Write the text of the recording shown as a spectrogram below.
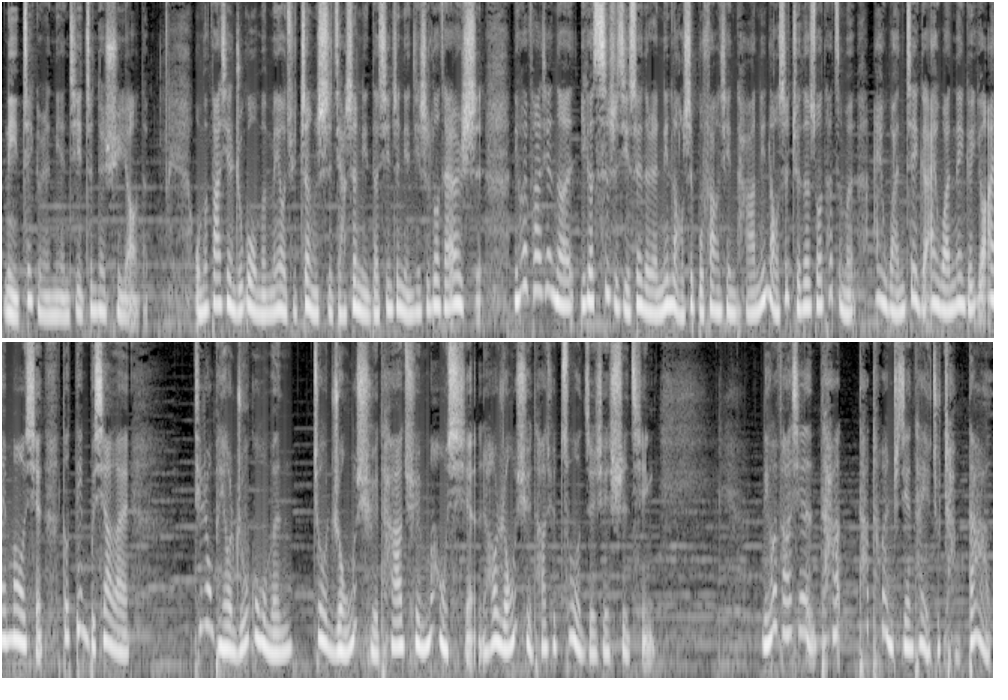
你这个人年纪真正需要的。我们发现，如果我们没有去正视，假设你的心智年纪是落在二十，你会发现呢，一个四十几岁的人，你老是不放心他，你老是觉得说他怎么爱玩这个，爱玩那个，又爱冒险，都定不下来。听众朋友，如果我们就容许他去冒险，然后容许他去做这些事情，你会发现他他突然之间他也就长大了。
